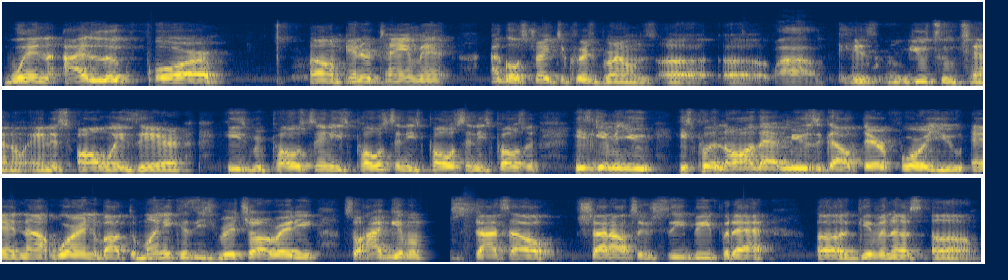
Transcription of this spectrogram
when I look for um entertainment, I go straight to Chris Brown's uh uh Wow. his YouTube channel and it's always there. He's reposting, he's posting, he's posting, he's posting. He's giving you, he's putting all that music out there for you and not worrying about the money because he's rich already. So I give him shots out, shout out to CB for that, uh, giving us um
